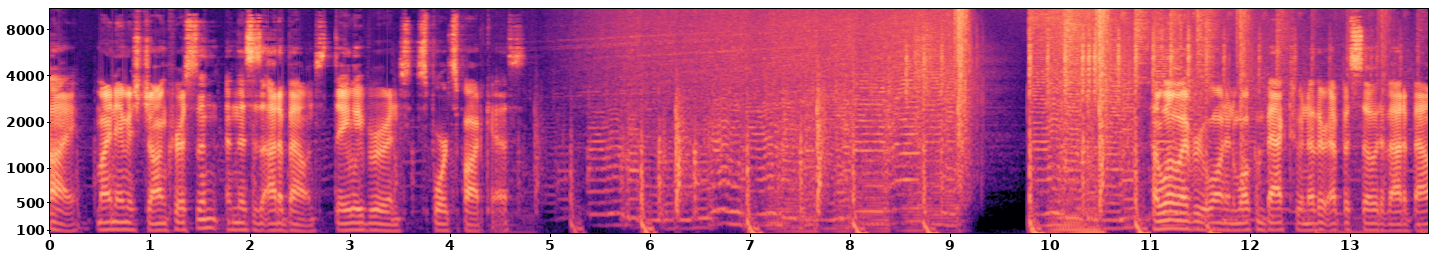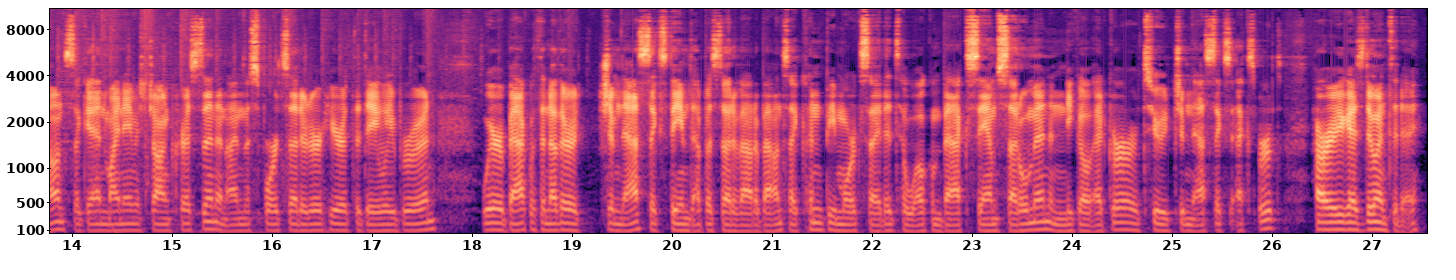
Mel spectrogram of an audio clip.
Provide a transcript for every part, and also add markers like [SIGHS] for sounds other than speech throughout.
Hi, my name is John Kristen, and this is Out of Bounds, Daily Bruins sports podcast. Hello, everyone, and welcome back to another episode of Out of Bounds. Again, my name is John Kristen, and I'm the sports editor here at the Daily Bruin. We're back with another gymnastics themed episode of Out of Bounds. I couldn't be more excited to welcome back Sam Settleman and Nico Edgar, our two gymnastics experts. How are you guys doing today?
